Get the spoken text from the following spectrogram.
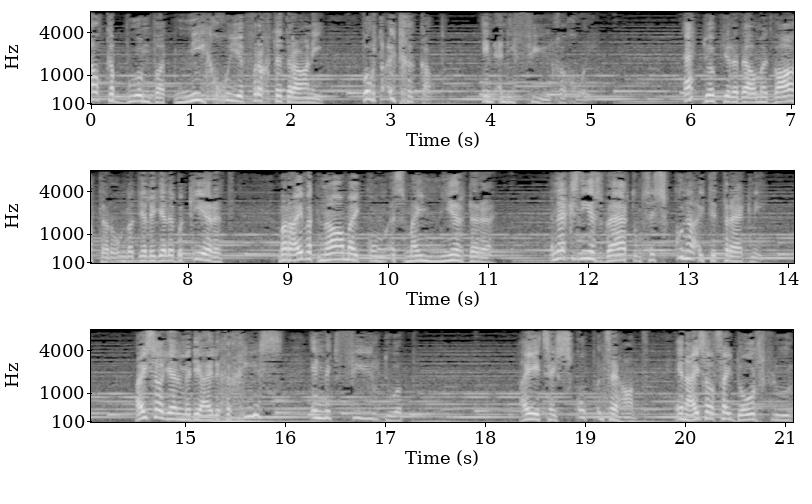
Elke boom wat nie goeie vrugte dra nie, word uitgekap en in die vuur gegooi. Ek doop julle wel met water omdat julle julle bekeer het, maar hy wat na my kom is my meerdere en ek is nie eens werd om sy skoene uit te trek nie. Hy sal julle met die Heilige Gees en met vuur doop. Hy het sy skop in sy hand en hy sal sy dorsvloer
